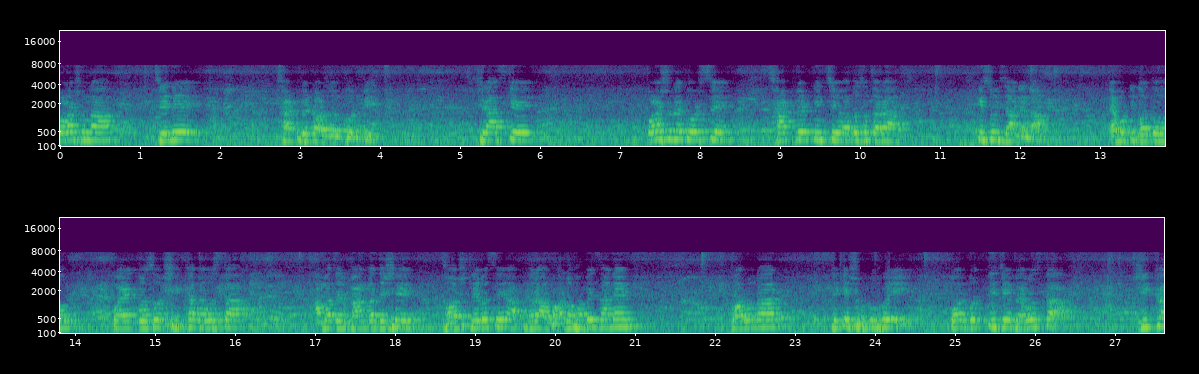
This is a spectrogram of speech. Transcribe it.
পড়াশোনা জেনে সার্টিফিকেট অর্জন করবে। সে আজকে পড়াশোনা করছে সার্টিফিকেট নিচ্ছে, অথচ তারা কিছুই জানে না। এমনটি গত কয়েক বছর শিক্ষা ব্যবস্থা আমাদের বাংলাদেশে আপনারা ভালোভাবে জানেন। করোনার থেকে শুরু হয়ে পরবর্তী যে ব্যবস্থা, শিক্ষা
